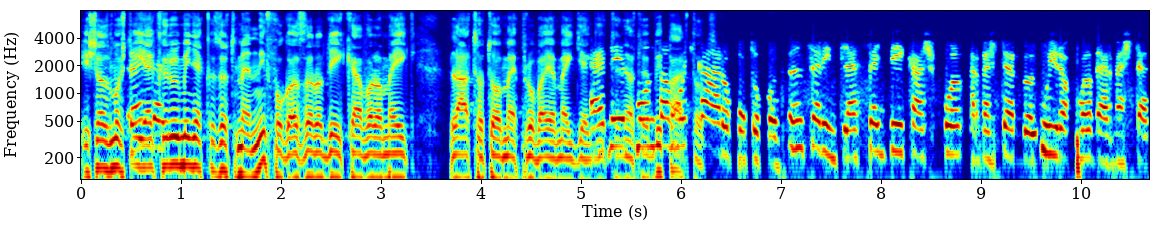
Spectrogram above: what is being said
és az most Rendes... ilyen körülmények között menni fog azzal a DK-val, amelyik láthatóan megpróbálja meggyengíteni Ezért a többi mondtam, pártot? hogy károkat okoz. Ön szerint lesz egy DK-s polgármesterből újra polgármester,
